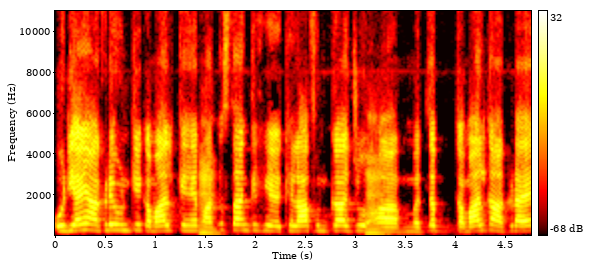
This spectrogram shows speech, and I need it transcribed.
ओडीआई आंकड़े उनके कमाल के हैं पाकिस्तान के खिलाफ उनका जो आ, मतलब कमाल का आंकड़ा है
